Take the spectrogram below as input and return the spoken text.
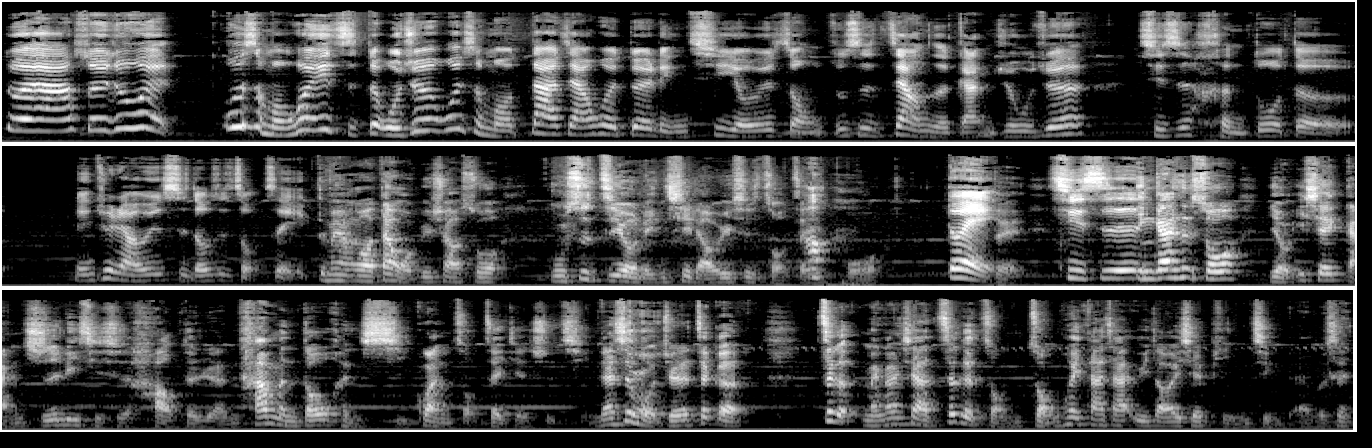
对啊，所以就会为什么会一直对我觉得为什么大家会对灵气有一种就是这样的感觉？我觉得其实很多的灵气疗愈师都是走这一个。对没有？但我必须要说，不是只有灵气疗愈师走这一波，对，对，其实应该是说有一些感知力其实好的人，他们都很习惯走这件事情。但是我觉得这个这个没关系啊，这个总总会大家遇到一些瓶颈的，呃不是，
